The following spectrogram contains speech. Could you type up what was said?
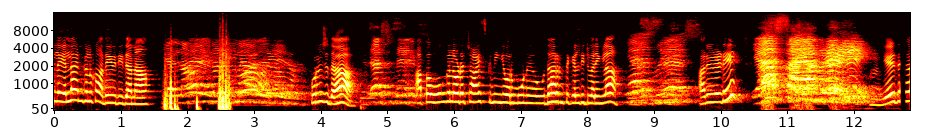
இல்லை எல்லா எண்களுக்கும் அதே விதி தானா புரிஞ்சுதா? அப்போ உங்களோட சாய்ஸ்க்கு நீங்கள் ஒரு மூணு உதாரணத்துக்கு எழுதிட்டு வரீங்களா? ஆர் யூ ரெடி எழுதுங்க.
